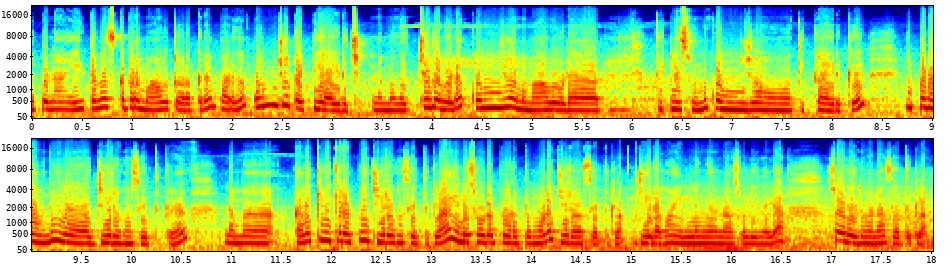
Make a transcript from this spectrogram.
இப்போ நான் எயிட் ஹவர்ஸ்க்கு அப்புறம் மாவு திறக்கிறேன். பாருங்கள் கொஞ்சம் கட்டி ஆயிடுச்சு நம்ம வச்சதை விட கொஞ்சம் அந்த மாவோட திக்னஸ் வந்து கொஞ்சம் திக்காக இருக்குது இப்போ நான் வந்து இதை ஜீரகம் சேர்த்துக்கிறேன். நம்ம கலக்கி வைக்கிறப்ப ஜீரகம் சேர்த்துக்கலாம். இல்லை சுட போகிறப்ப கூட ஜீரகம் சேர்த்துக்கலாம். ஜீரகம் இல்லைங்கன்னு நான் சொல்லியிருந்தேன் இல்லையா? ஸோ அது எது வேணால் சேர்த்துக்கலாம்.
